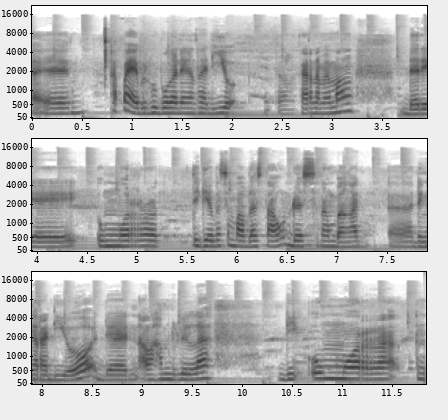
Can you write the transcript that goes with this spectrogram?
uh, apa ya berhubungan dengan radio gitu. Karena memang dari umur 13-14 tahun udah senang banget uh, dengar radio dan alhamdulillah di umur 16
